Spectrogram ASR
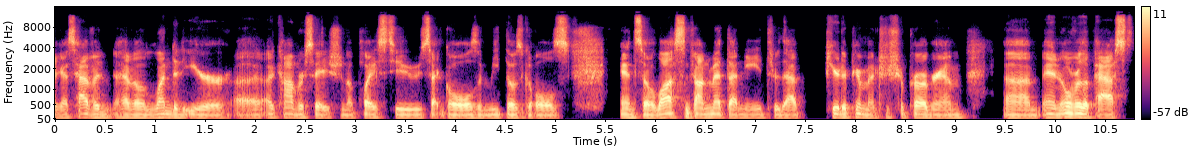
I guess have a have a lended ear, uh, a conversation, a place to set goals and meet those goals. And so Lost and Found met that need through that peer-to-peer mentorship program. Um, and over the past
